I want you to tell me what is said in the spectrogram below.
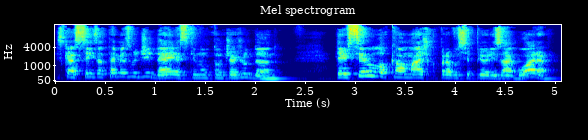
Escassez até mesmo de ideias que não estão te ajudando. Terceiro local mágico para você priorizar agora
